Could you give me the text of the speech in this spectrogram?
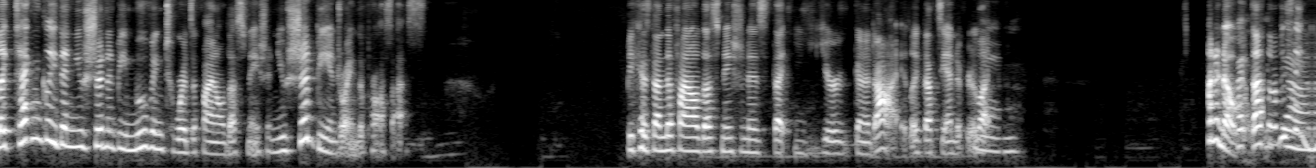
like technically then you shouldn't be moving towards a final destination. You should be enjoying the process. Because then the final destination is that you're gonna die. Like that's the end of your life. Mm. i don't know. That's obviously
